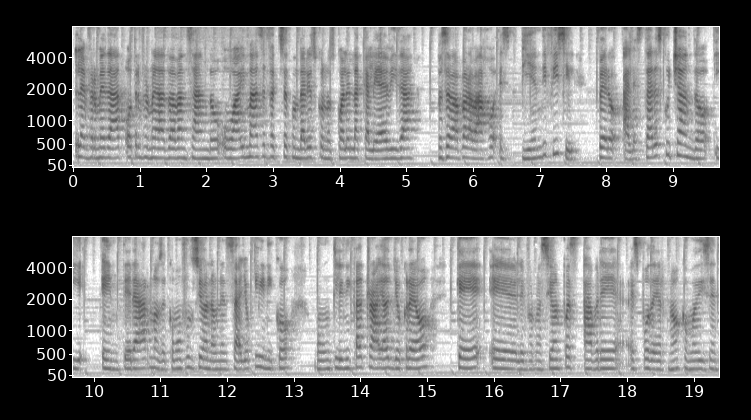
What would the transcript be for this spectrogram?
la enfermedad, otra enfermedad va avanzando o hay más efectos secundarios con los cuales la calidad de vida pues se va para abajo, es bien difícil. Pero al estar escuchando y enterarnos de cómo funciona un ensayo clínico, un clinical trial, yo creo que eh, la información pues abre, es poder, ¿no? Como dicen.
